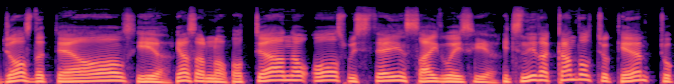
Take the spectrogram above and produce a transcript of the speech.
just the tails here. Yes or no? So tail now also we staying sideways here. It's need a candle to come to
